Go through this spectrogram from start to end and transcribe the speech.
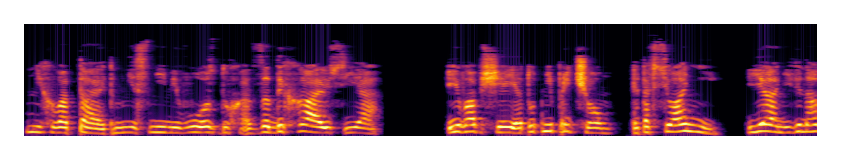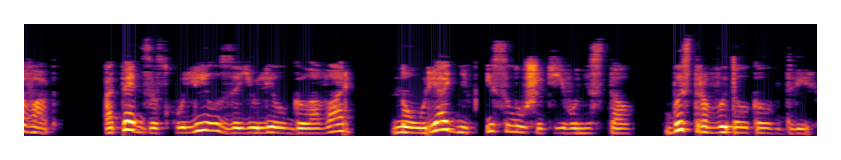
Не хватает мне с ними воздуха, задыхаюсь я. И вообще я тут ни при чем. Это все они. Я не виноват. Опять заскулил, заюлил головарь, но урядник и слушать его не стал, быстро вытолкал в дверь.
